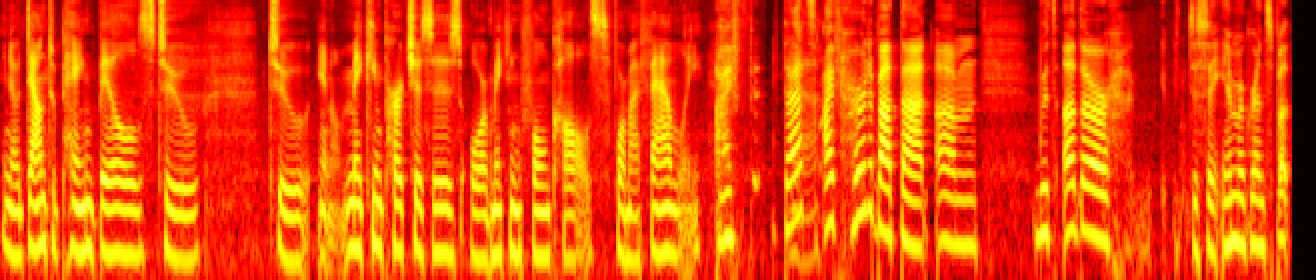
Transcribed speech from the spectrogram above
you know, down to paying bills to to you know making purchases or making phone calls for my family. I've that's I've heard about that um, with other to say immigrants, but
